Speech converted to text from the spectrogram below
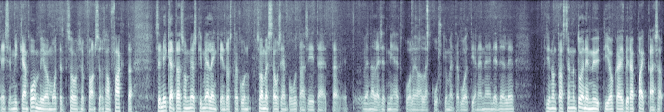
ei se mikään pommi ole, mutta se on, se, on, se on fakta. Se mikä tässä on myöskin mielenkiintoista, kun Suomessa usein puhutaan siitä, että, että venäläiset miehet kuolee alle 60-vuotiaana ja näin edelleen siinä on taas sellainen toinen myytti, joka ei pidä paikkaansa.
